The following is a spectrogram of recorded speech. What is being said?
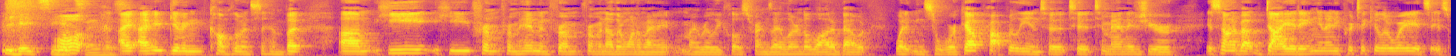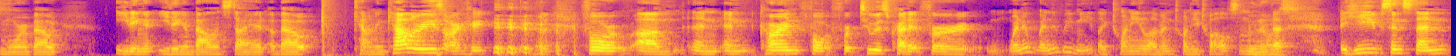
he hates he hates well, saying this. I, I hate giving compliments to him, but um, he he from from him and from from another one of my my really close friends, I learned a lot about what it means to work out properly and to to to manage your. It's not about dieting in any particular way. It's it's more about eating eating a balanced diet, about counting calories are for um and and Karan for for to his credit for when did, when did we meet like 2011 2012 something Who like knows? that he since then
